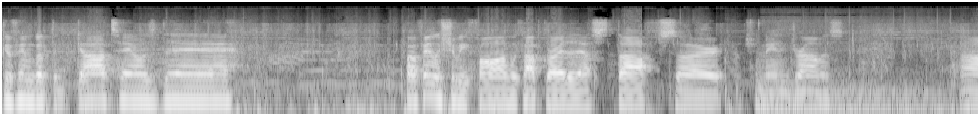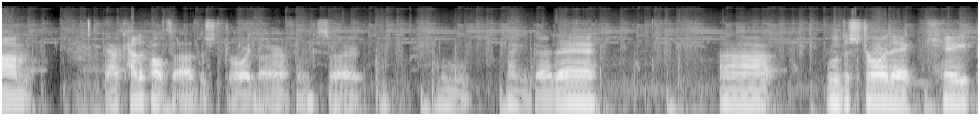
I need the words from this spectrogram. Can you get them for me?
good thing we've got the guard towers there. But I think we should be fine. We've upgraded our stuff, so shouldn't be any dramas. Um, our catapults are destroyed though, I think, so we'll make it go there. Uh, we'll destroy their keep.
